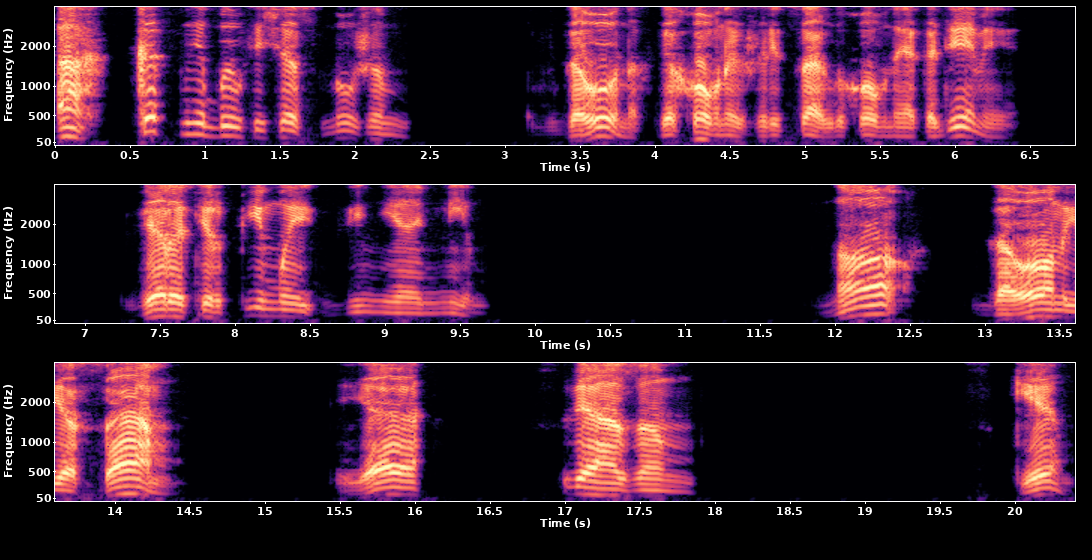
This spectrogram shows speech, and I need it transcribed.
Ах, как мне был сейчас нужен Гаонах, верховных жрецах Духовной Академии, веротерпимый Вениамин. Но Гаон я сам, я связан. С кем?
